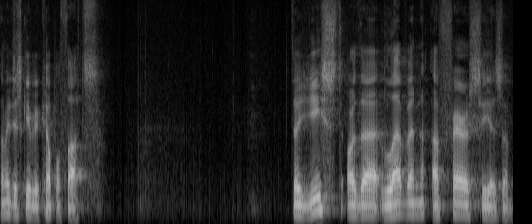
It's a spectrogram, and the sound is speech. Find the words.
Let me just give you a couple thoughts the yeast or the leaven of Phariseeism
